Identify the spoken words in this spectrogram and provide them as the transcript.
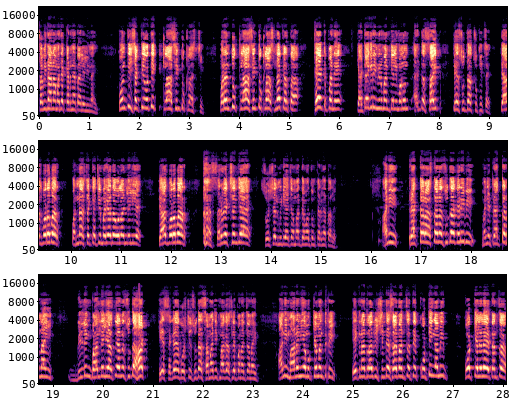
संविधानामध्ये करण्यात आलेली नाही. कोणती शक्ती होती? क्लास इंटू क्लासची परंतु क्लास इंटू क्लास न करता थेटपणे कॅटेगरी निर्माण केली म्हणून ऍट द साईट ते सुद्धा चुकीचं आहे. त्याचबरोबर पन्नास टक्क्याची मर्यादा ओलांडलेली आहे. त्याचबरोबर सर्वेक्षण जे आहे सोशल मीडियाच्या माध्यमातून करण्यात आले आणि ट्रॅक्टर असताना सुद्धा गरिबी म्हणजे ट्रॅक्टर नाही बिल्डिंग बांधलेली असल्यानं सुद्धा हट हे सगळ्या गोष्टी सुद्धा सामाजिक मागासलेपणाच्या नाहीत. आणि माननीय मुख्यमंत्री एकनाथरावजी शिंदे साहेबांचं ते कोटिंग आम्ही कोट केलेलं आहे त्यांचं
